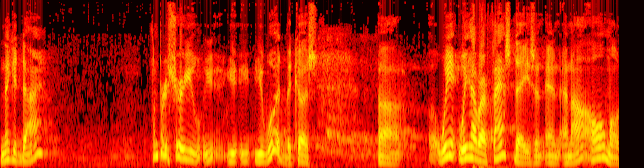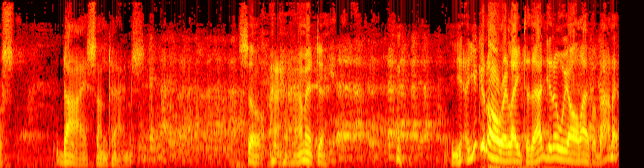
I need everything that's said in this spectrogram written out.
You think you'd die? I'm pretty sure you you, you, you would because uh, we we have our fast days, and and, and I almost die sometimes. So I meant to. you can all relate to that. You know, we all laugh about it.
